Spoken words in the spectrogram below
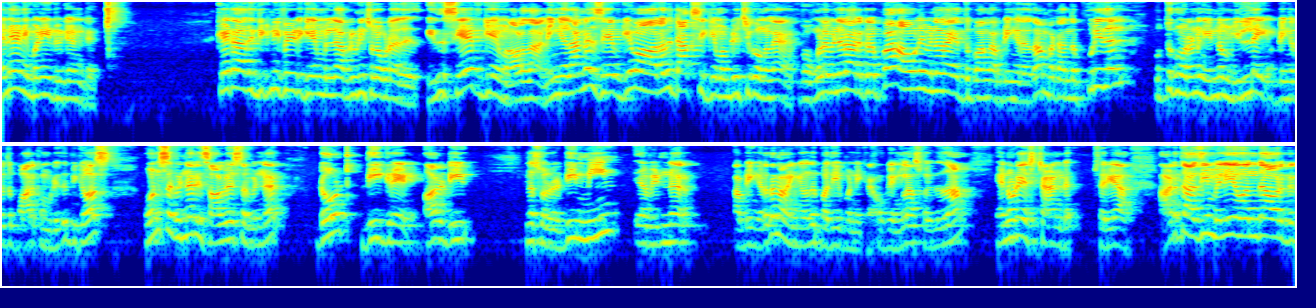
என்னையா நீ பண்ணிட்டு இருக்கேன்ட்டு? கேட்டால் அது டிக்னிஃபைடு கேம் இல்லை அப்படி இப்படின்னு சொல்லக்கூடாது. இது சேஃப் கேம் அவ்வளோதான் நீங்கள் விளாண்டது சேஃப் கேம் அவன் டாக்ஸிக் கேம் அப்படி வச்சுக்கோங்களேன். இப்போ உங்களை வினராக இருக்கிறப்ப அவங்களே வினராக ஏற்றுப்பாங்க அப்படிங்கிறது தான். பட் அந்த புரிதல் முத்துக்குமரனுக்கு இன்னும் இல்லை அப்படிங்கிறது பார்க்க முடியுது. Because once a winner is always a winner don't degrade or டி என்ன சொல்கிற டி மீன் எ வின்னர் அப்படிங்கிறத நான் இங்கே வந்து பதிவு பண்ணிக்கிறேன். ஓகேங்களா ஸோ இதுதான் என்னுடைய ஸ்டாண்டு சரியா? அடுத்த அசீம் வெளியே வந்து அவருக்கு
